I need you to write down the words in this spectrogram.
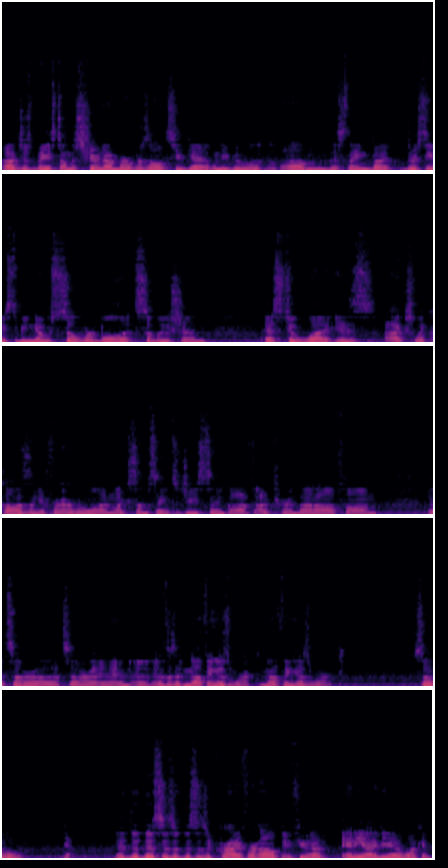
uh, just based on the sheer number of results you get when you Google um, this thing. But there seems to be no silver bullet solution as to what is actually causing it for everyone. Like some say it's G-Sync. Oh, I've, I've turned that off, um, etc., etc. And, and, and, as I said, nothing has worked. Nothing has worked. So, yeah, this is this is a cry for help. If you have any idea what could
